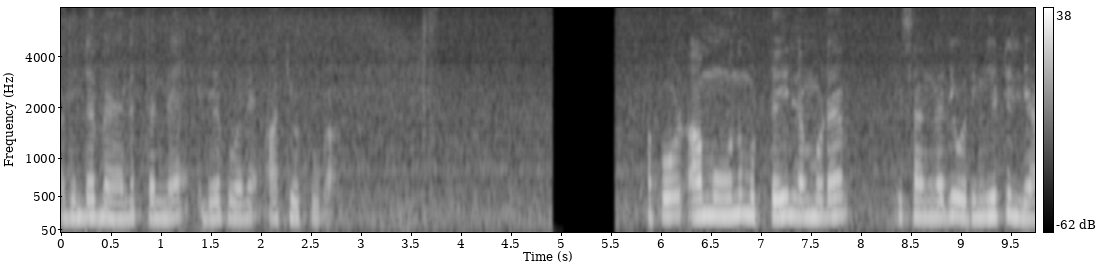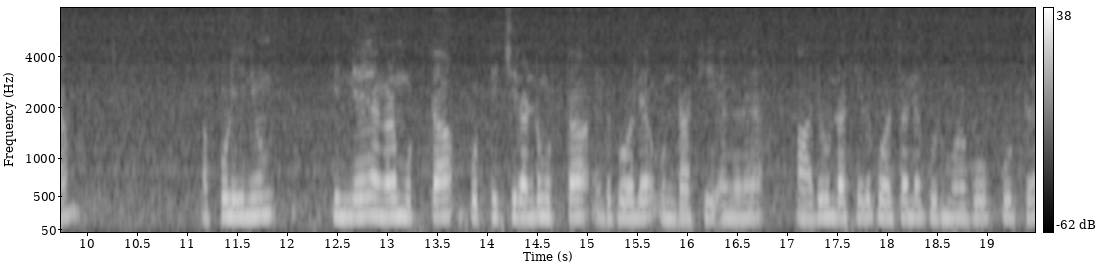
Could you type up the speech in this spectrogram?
അതിന്റെ മേലെ തന്നെ ഇതേപോലെ ആക്കി വെക്കുക. അപ്പോൾ ആ മൂന്ന് മുട്ടയിൽ നമ്മുടെ ഈ സംഗതി ഒതുങ്ങിയിട്ടില്ല. അപ്പോൾ ഇനിയും പിന്നെ ഞങ്ങൾ മുട്ട പൊട്ടിച്ച് രണ്ട് മുട്ട ഇതുപോലെ ഉണ്ടാക്കി അങ്ങനെ ആദ്യം ഉണ്ടാക്കിയതുപോലെ തന്നെ കുരുമുളക് ഉപ്പിട്ട്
